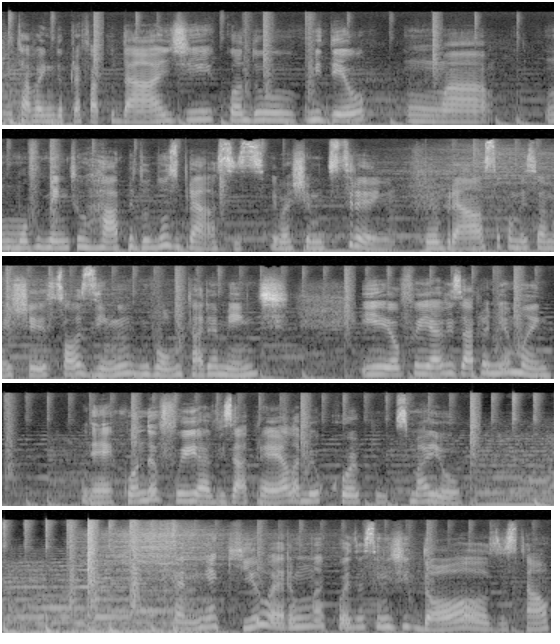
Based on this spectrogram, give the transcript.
Eu estava indo para a faculdade quando me deu uma, um movimento rápido nos braços. Eu achei muito estranho. Meu braço começou a mexer sozinho, involuntariamente, e eu fui avisar para minha mãe. Né? Quando eu fui avisar para ela, meu corpo desmaiou. Para mim aquilo era uma coisa assim de idosos, tal.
